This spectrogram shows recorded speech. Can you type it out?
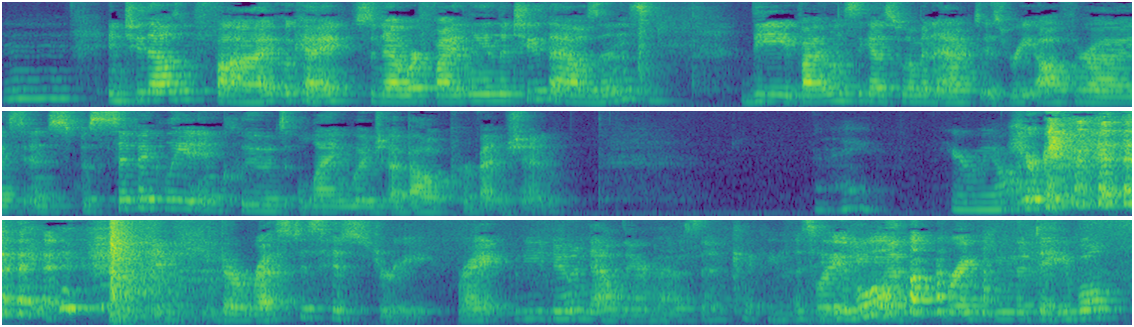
hmm, In 2005, okay, so now we're finally in the 2000s. The Violence Against Women Act is reauthorized and specifically includes language about prevention. And hey, here we are. Here- And the rest is history, right? What are you doing down there, Madison? Kicking the Breaking table. the, breaking the table.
